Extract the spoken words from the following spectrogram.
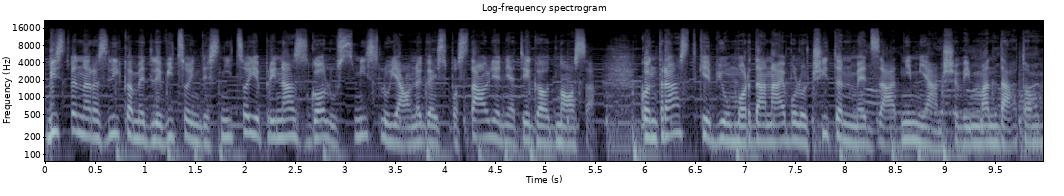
Bistvena razlika med levico in desnico je pri nas zgolj v smislu javnega izpostavljanja tega odnosa. Kontrast, ki je bil morda najbolj očiten med zadnjim Janševim mandatom.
